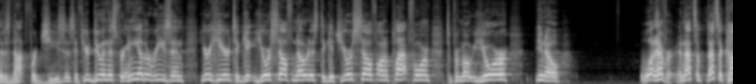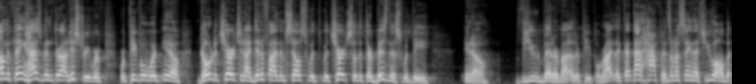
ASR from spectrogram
that is not for Jesus, if you're doing this for any other reason, you're here to get yourself noticed, to get yourself on a platform, to promote your, you know, whatever. And that's a, that's a common thing, has been throughout history, where, where people would, you know, go to church and identify themselves with, with church so that their business would be, you know, viewed better by other people, right? Like that, that happens. I'm not saying that's you all, but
